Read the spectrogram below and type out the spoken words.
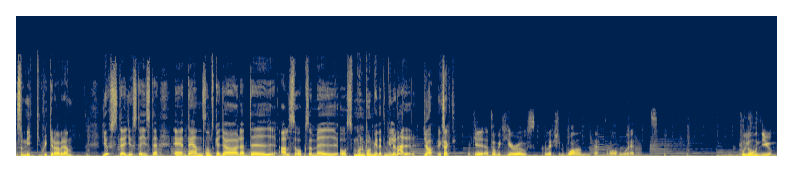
Så Nick skickar över en. Just det, just det, just det. Den som ska göra dig, alltså också mig, oss Monopolmedia till miljonärer. Ja, exakt. Okej, okay, Atomic Heroes Collection 1, 1AH1. Polonium.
